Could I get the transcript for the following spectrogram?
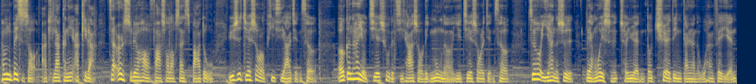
他们的贝斯手 Akira Kani Akira 在二十六号发烧到三十八度，于是接受了 PCR 检测。而跟他有接触的吉他手铃木呢，也接受了检测。最后遗憾的是，两位成成员都确定感染了武汉肺炎，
